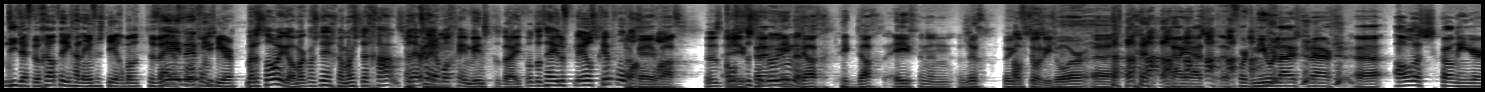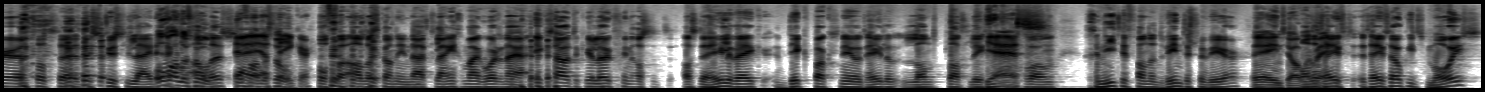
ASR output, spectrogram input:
niet daar veel geld in gaan investeren, omdat het te weinig Nee, nee, hier. Maar dat snap ik wel. Maar ik wil zeggen, maar ze, gaan, ze hebben helemaal geen winst gedraaid. Want het hele heel Schiphol lag Oké, plat. wacht. Dat kost dus miljoenen. Ik dacht, ik dacht even een luchtig puntje Oh, sorry. door. nou ja, eh, voor de nieuwe luisteraars. eh, alles kan hier eh, tot eh, discussie leiden. Of andersom. Alles. Ja, ja, andersom. zeker. Of eh, alles kan inderdaad klein gemaakt worden. Nou ja, ik zou het een keer leuk vinden als, het, als de hele week een dik pak sneeuw het hele land plat ligt. En gewoon genieten van het winterse weer. Nee, eens, Want maar het heeft, het heeft ook iets moois.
